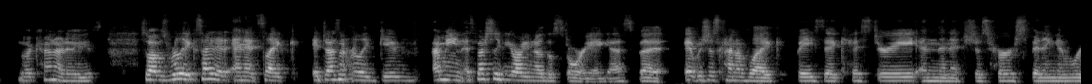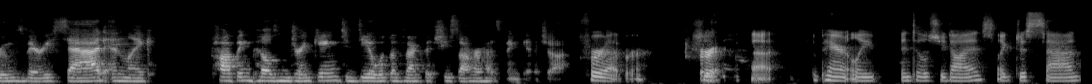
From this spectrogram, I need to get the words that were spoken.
the kennedys so i was really excited and it's like it doesn't really give i mean especially if you already know the story i guess but it was just kind of like basic history and then it's just her spinning in rooms very sad and like popping pills and drinking to deal with the fact that she saw her husband get shot Forever. Forever. like that, apparently, until she dies. Like, just sad.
